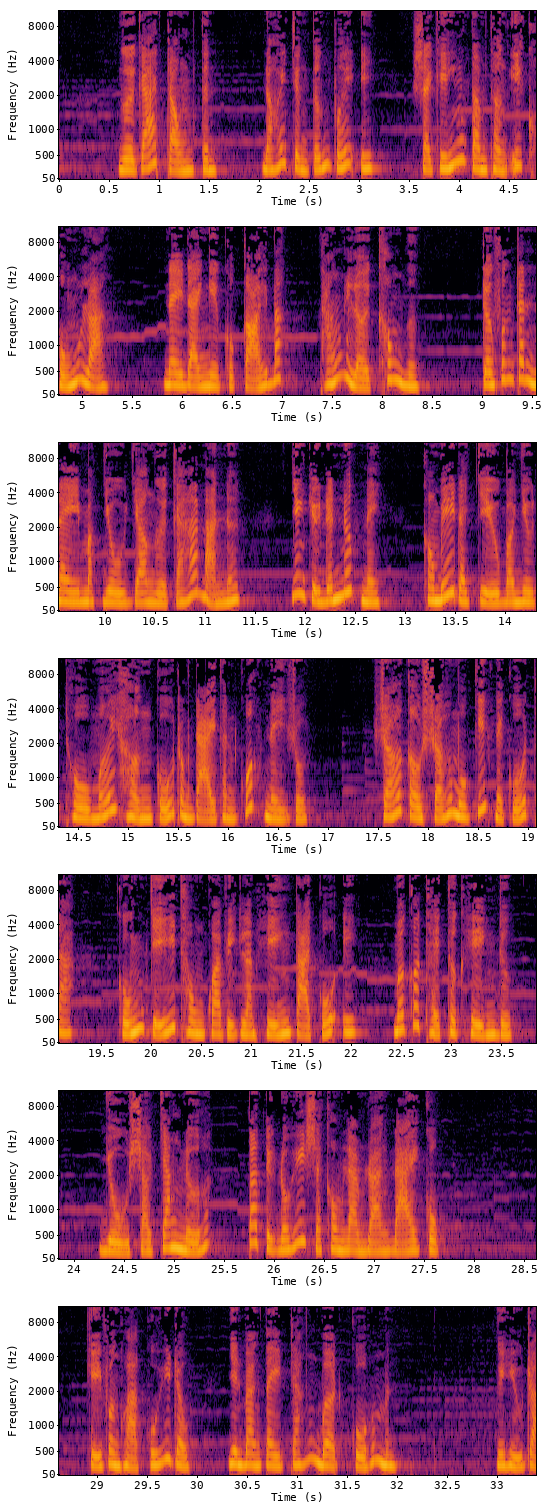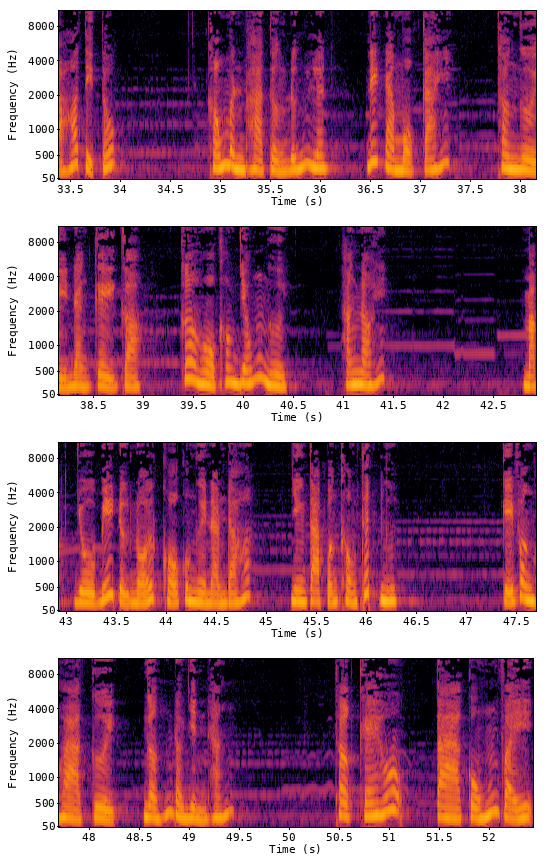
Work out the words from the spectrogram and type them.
Người gá trọng tình, nói chân tướng với y, sẽ khiến tâm thần y khủng loạn. Này đại nghiệp của cõi Bắc, thắng lợi không ngừng. Trận phân tranh này mặc dù do người cá mà nên, nhưng chuyện đến nước này, không biết đã chịu bao nhiêu thù mới hận cũ trong đại thành quốc này rồi. Sở cầu sở mua kiếp này của ta cũng chỉ thông qua việc làm hiện tại của y mới có thể thực hiện được. Dù sao chăng nữa, ta tuyệt đối sẽ không làm loạn đại cục. Kỷ Vân Hòa cúi đầu, nhìn bàn tay trắng bệch của mình. Người hiểu rõ thì tốt. Khổng Minh Hòa thượng đứng lên, liếc nàng một cái, thân người nàng kỳ cọ, cơ hồ không giống người. Hắn nói: "Mặc dù biết được nỗi khổ của người nam đó, nhưng ta vẫn không thích ngươi." Kỷ Vân Hòa cười, ngẩng đầu nhìn hắn. Thật khéo, ta cũng vậy.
